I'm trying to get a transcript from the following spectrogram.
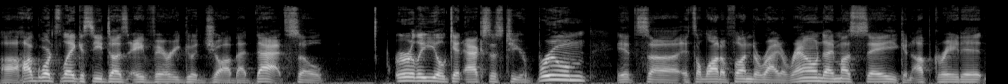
uh, Hogwarts Legacy does a very good job at that. So early, you'll get access to your broom. It's uh, it's a lot of fun to ride around. I must say, you can upgrade it.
